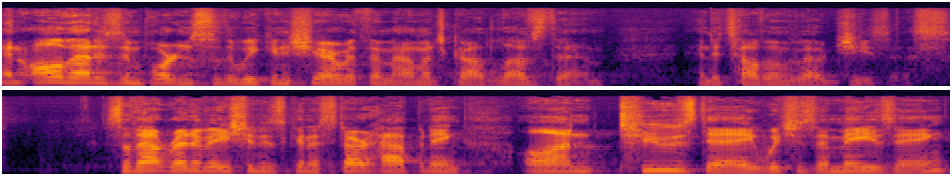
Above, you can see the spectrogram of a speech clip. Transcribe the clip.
And all that is important so that we can share with them how much God loves them and to tell them about Jesus. So that renovation is going to start happening on Tuesday, which is amazing,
